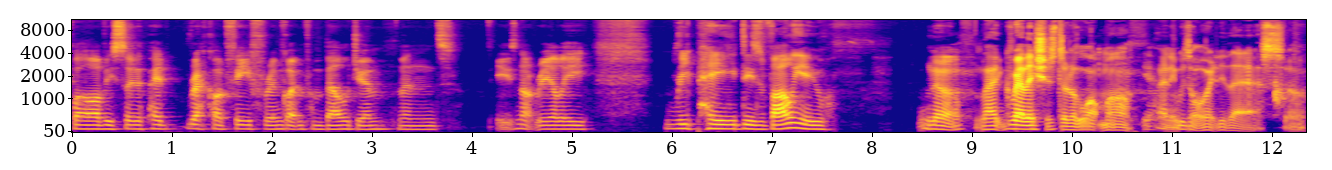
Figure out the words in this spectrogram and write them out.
well, obviously they paid record fee for him, got him from Belgium, and he's not really repaid his value. No, like Grealish has done a lot more, Yeah. and he was already there. So,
